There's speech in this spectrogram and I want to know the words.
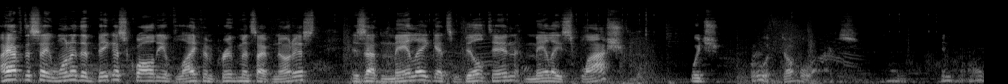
I have to say, one of the biggest quality of life improvements I've noticed is that melee gets built-in melee splash, which... Oh, a double axe. Oh.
